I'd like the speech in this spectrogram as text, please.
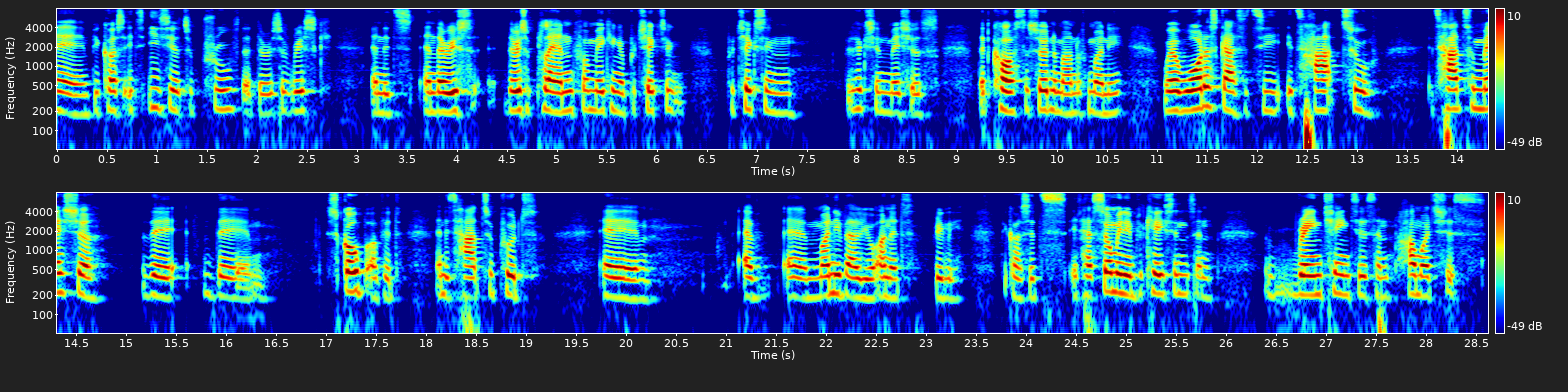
uh, because it's easier to prove that there is a risk and it's and there is there is a plan for making a protection protection protection measures that cost a certain amount of money. Where water scarcity, it's hard to it's hard to measure the the um, scope of it, and it's hard to put um, a, a money value on it really because it's it has so many implications and rain changes and how much is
